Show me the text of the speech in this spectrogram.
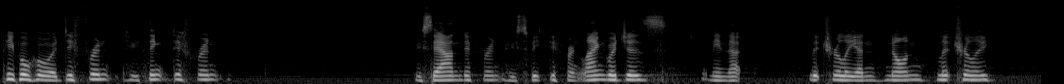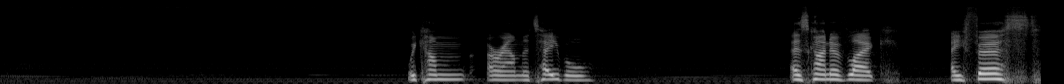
people who are different, who think different, who sound different, who speak different languages. I mean that literally and non literally. we come around the table as kind of like a first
